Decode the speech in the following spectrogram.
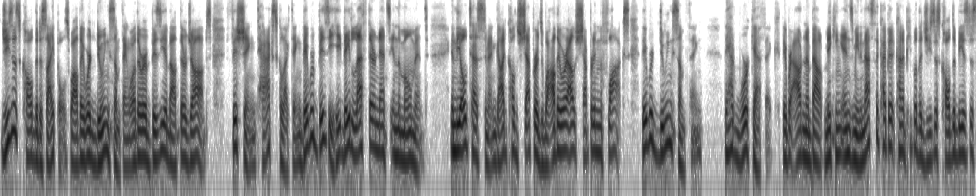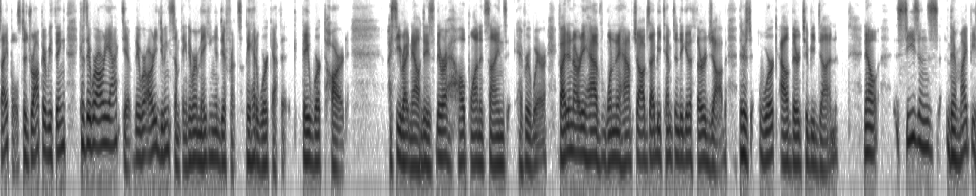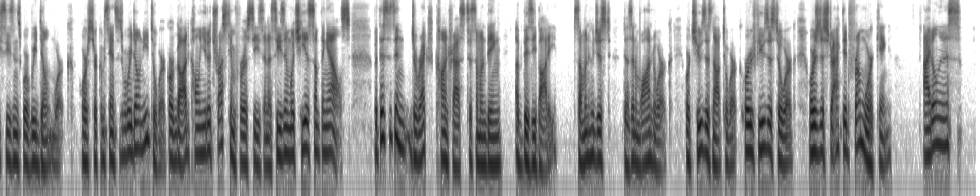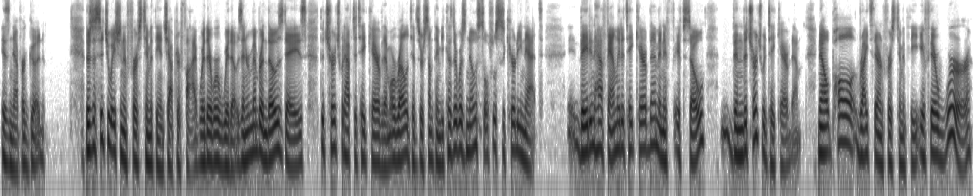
Jesus called the disciples while they were doing something, while they were busy about their jobs, fishing, tax collecting. They were busy. He, they left their nets in the moment. In the Old Testament, God called shepherds while they were out shepherding the flocks. They were doing something. They had work ethic. They were out and about making ends meet. And that's the kind of, kind of people that Jesus called to be his disciples, to drop everything because they were already active. They were already doing something. They were making a difference. They had work ethic. They worked hard. I see right nowadays there are help wanted signs everywhere. If I didn't already have one and a half jobs, I'd be tempted to get a third job. There's work out there to be done. Now, seasons, there might be seasons where we don't work, or circumstances where we don't need to work, or God calling you to trust Him for a season, a season which He is something else. But this is in direct contrast to someone being a busybody, someone who just doesn't want to work, or chooses not to work, or refuses to work, or is distracted from working. Idleness is never good. There's a situation in First Timothy in chapter 5 where there were widows. And remember, in those days, the church would have to take care of them or relatives or something because there was no social security net. Eh, they didn't have family to take care of them. And if, if so, then the church would take care of them. Now, Paul writes there in First Timothy if there were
